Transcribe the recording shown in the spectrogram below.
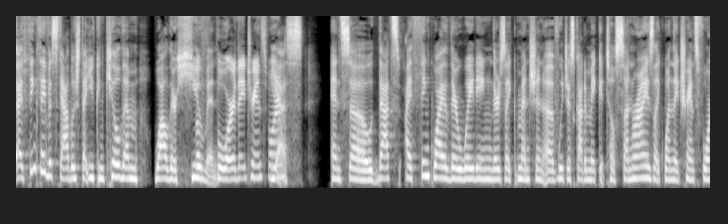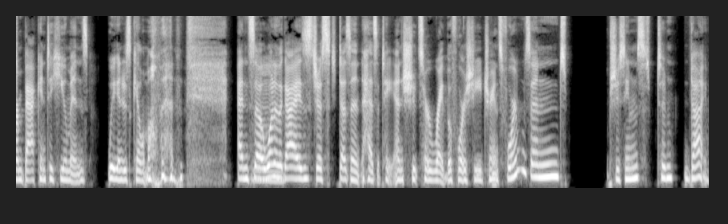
I think they've established that you can kill them while they're human. Before they transform. Yes. And so that's, I think, why they're waiting. There's like mention of we just got to make it till sunrise. Like when they transform back into humans, we can just kill them all then. And so one of the guys just doesn't hesitate and shoots her right before she transforms, and she seems to die.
